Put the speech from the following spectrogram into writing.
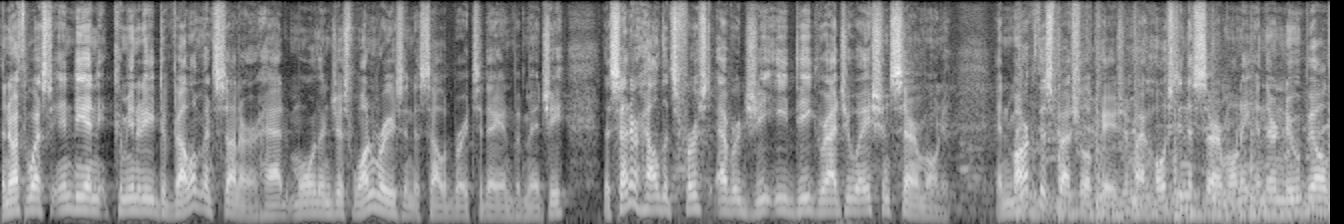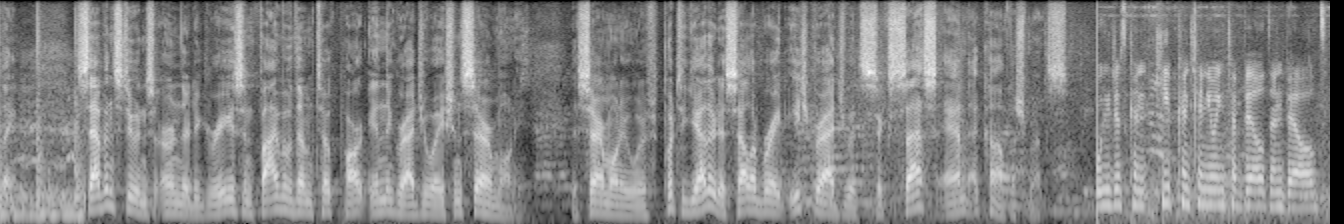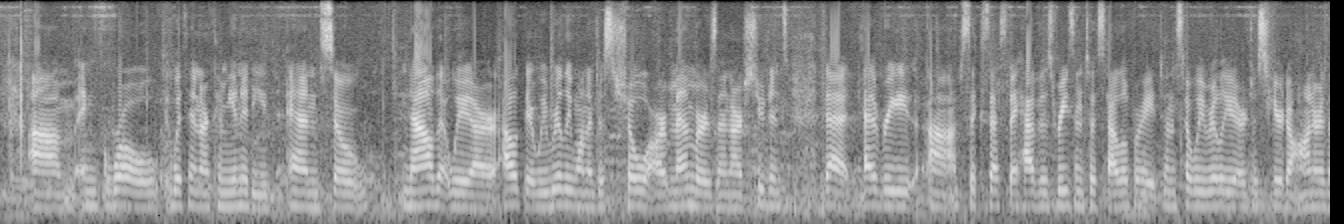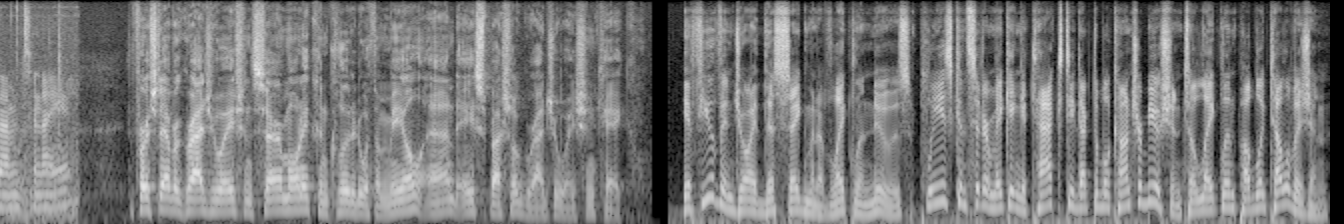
The Northwest Indian Community Development Center had more than just one reason to celebrate today in Bemidji. The center held its first ever GED graduation ceremony and marked the special occasion by hosting the ceremony in their new building. Seven students earned their degrees and five of them took part in the graduation ceremony. The ceremony was put together to celebrate each graduate's success and accomplishments. We just can keep continuing to build and build um, and grow within our community. And so now that we are out there, we really want to just show our members and our students that every uh, success they have is reason to celebrate. And so we really are just here to honor them tonight. The first ever graduation ceremony concluded with a meal and a special graduation cake. If you've enjoyed this segment of Lakeland News, please consider making a tax-deductible contribution to Lakeland Public Television.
